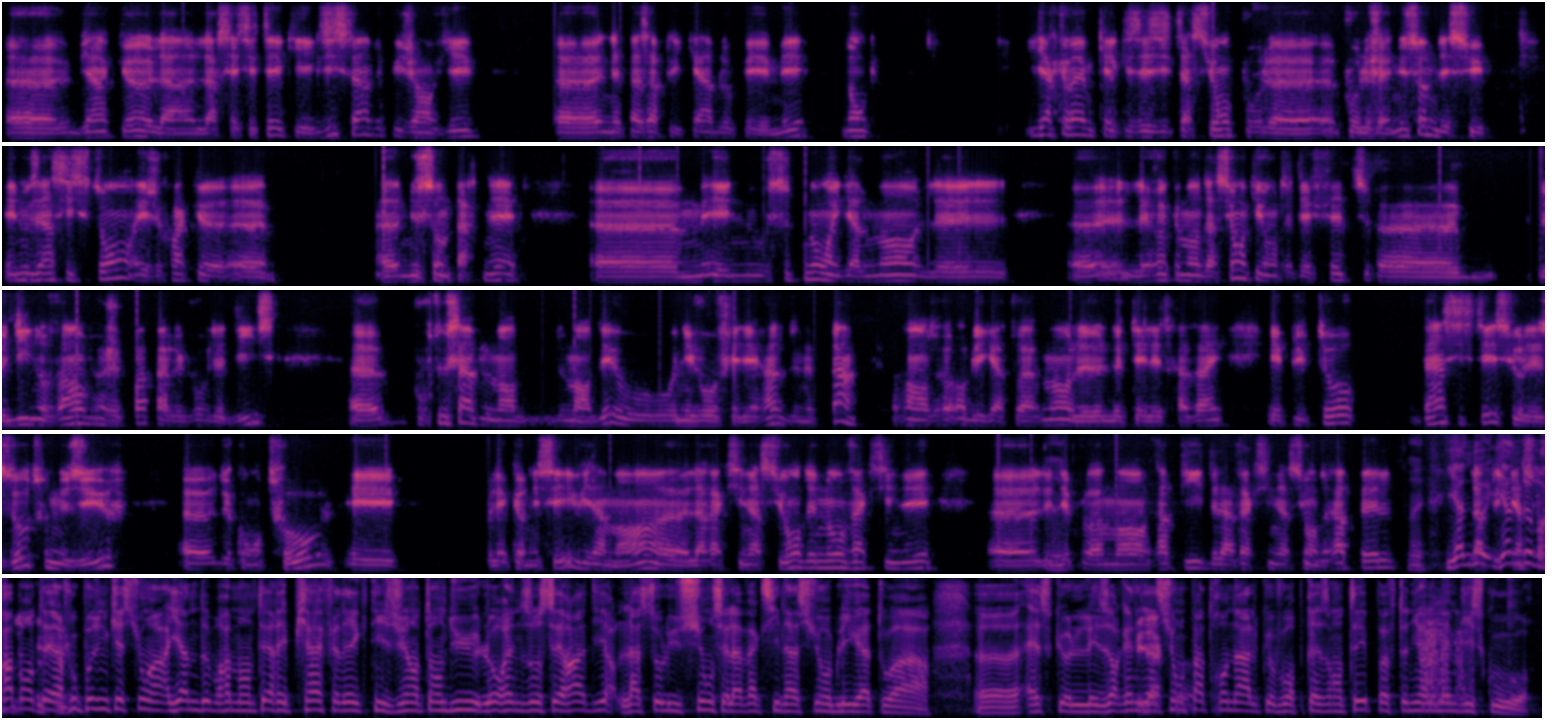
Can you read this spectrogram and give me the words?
bien que la, CCT qui existe hein, depuis janvier euh, n'est pas applicable au PME. Donc, il y a quand même quelques hésitations pour le, pour le faire. Nous sommes déçus et nous insistons, et je crois que euh, euh, nous sommes partenaires, et nous soutenons également les, recommandations qui ont été faites le 10 novembre, je crois, par le groupe de 10, pour tout simplement demander au, niveau fédéral de ne pas rendre obligatoirement le télétravail et plutôt d'insister sur les autres mesures euh, de contrôle et vous les connaissez évidemment, euh, la vaccination des non-vaccinés, euh, les déploiements rapides de la vaccination de rappel. Yann, de, Yann, de, je vous pose une question à Yann de Brabanter et Pierre-Frédéric Nice. J'ai entendu Lorenzo Serra dire la solution, c'est la vaccination obligatoire. Euh, est-ce que les organisations patronales que vous représentez peuvent tenir le même discours?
